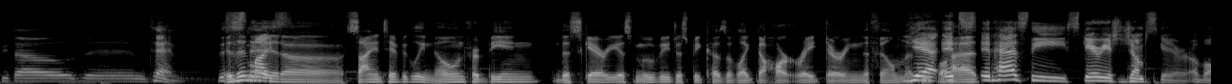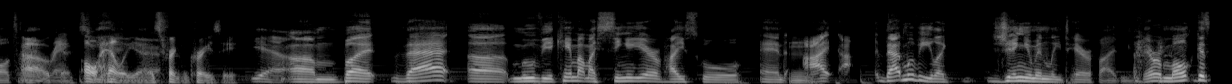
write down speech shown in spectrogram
2010. This Isn't is my, it uh scientifically known for being the scariest movie just because of like the heart rate during the film that yeah, people it's had? it has the scariest jump scare of all time. Oh, okay. Oh hell yeah, it's freaking crazy. Yeah, um, but that uh movie it came out my senior year of high school, and Mm. I, I that movie like genuinely terrified me. There were moments because,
